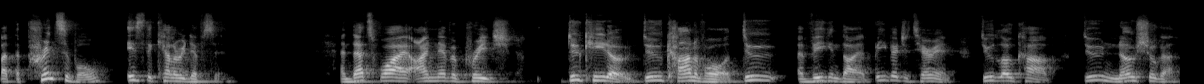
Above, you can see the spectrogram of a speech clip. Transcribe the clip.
But the principle is the calorie deficit. And that's why I never preach do keto, do carnivore, do a vegan diet, be vegetarian, do low carb, do no sugar,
